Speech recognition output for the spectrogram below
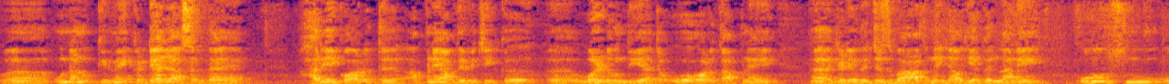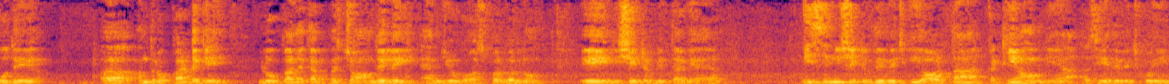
ਉਹਨਾਂ ਨੂੰ ਕਿਵੇਂ ਕੱਢਿਆ ਜਾ ਸਕਦਾ ਹੈ? ਹਰੇਕ ਔਰਤ ਆਪਣੇ ਆਪ ਦੇ ਵਿੱਚ ਇੱਕ ਵਰਲਡ ਹੁੰਦੀ ਹੈ ਤਾਂ ਉਹ ਔਰਤ ਆਪਣੇ ਜਿਹੜੇ ਉਹਦੇ ਜਜ਼ਬਾਤ ਨੇ ਜਾਂ ਉਹਦੀਆਂ ਗੱਲਾਂ ਨੇ ਉਸ ਨੂੰ ਉਹਦੇ ਅੰਦਰੋਂ ਕੱਢ ਕੇ ਲੋਕਾਂ ਦੇ ਤੱਕ ਪਹੁੰਚਾਉਣ ਦੇ ਲਈ ਐਨਜੀਓ ਗੋਸਪਲ ਵੱਲੋਂ ਇਹ ਇਨੀਸ਼ੀਏਟਿਵ ਲਿੱਤਾ ਗਿਆ ਹੈ ਇਸ ਇਨੀਸ਼ੀਏਟਿਵ ਦੇ ਵਿੱਚ ਕੀ ਔਰਤਾਂ ਇਕੱਠੀਆਂ ਹੋਣਗੀਆਂ? ਅਸੀਂ ਇਹਦੇ ਵਿੱਚ ਕੋਈ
